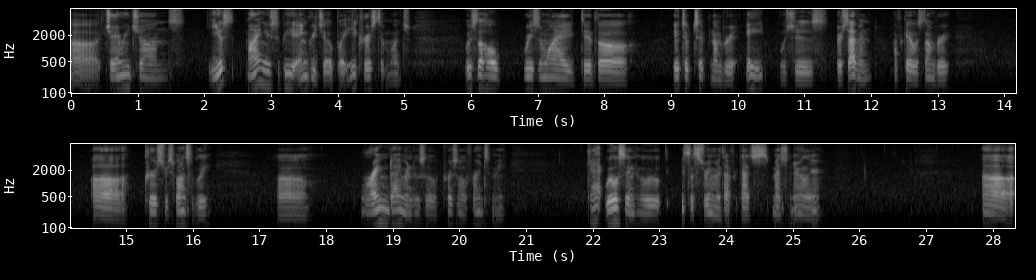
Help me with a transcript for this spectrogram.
uh, Jeremy Jahns. used mine used to be Angry Joe, but he cursed too much. Which is the whole reason why I did the YouTube tip number eight, which is or seven, I forget what's number. Uh, curse responsibly. Uh, Rain Diamond, who's a personal friend to me. Cat Wilson, who is a streamer that I forgot to mention earlier. Uh,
